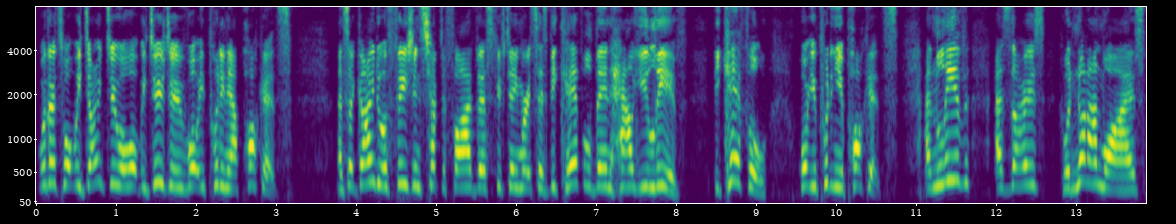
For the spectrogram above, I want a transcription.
whether it's what we don't do or what we do do, what we put in our pockets. And so going to Ephesians chapter 5 verse 15 where it says, be careful then how you live. Be careful what you put in your pockets and live as those who are not unwise,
